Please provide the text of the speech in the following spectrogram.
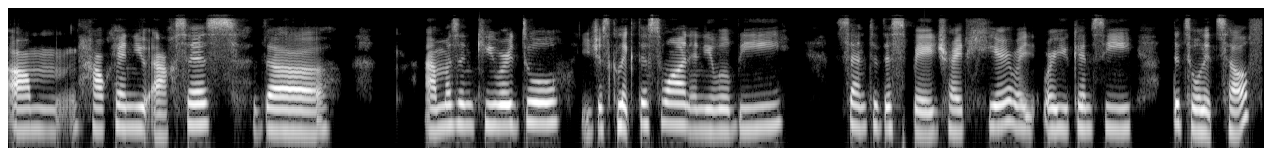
Um, how can you access the Amazon keyword tool? You just click this one and you will be sent to this page right here where, you can see the tool itself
